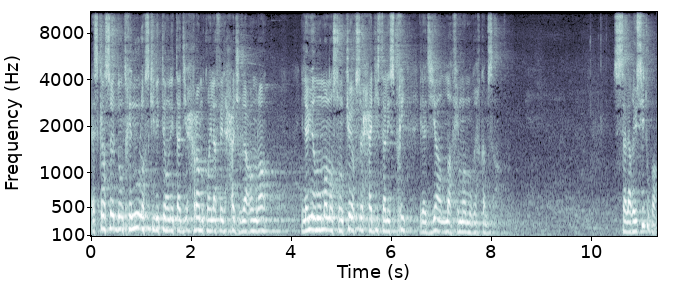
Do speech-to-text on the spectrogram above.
Est-ce qu'un seul d'entre nous, lorsqu'il était en état d'ihram, quand il a fait le hajj ou la umrah, il a eu un moment dans son cœur, ce hadith à l'esprit, il a dit Ya Allah, fais-moi mourir comme ça. C'est ça la réussite ou pas?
